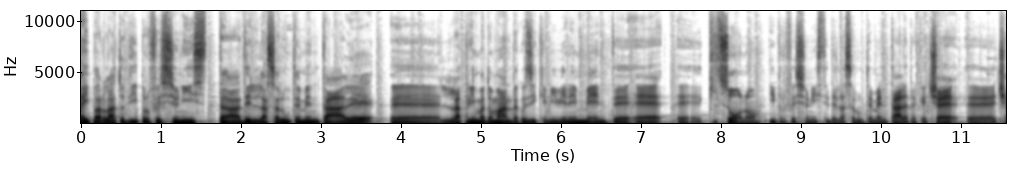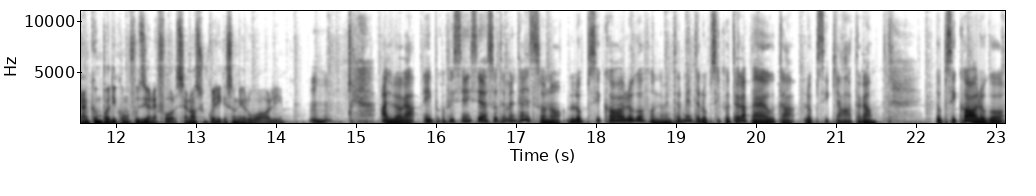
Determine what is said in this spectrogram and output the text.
Hai parlato di professionista della salute mentale, eh, la prima domanda così che mi viene in mente è eh, chi sono i professionisti della salute mentale, perché c'è, eh, c'è anche un po' di confusione forse no? su quelli che sono i ruoli. Mm-hmm. Allora, i professionisti della salute mentale sono lo psicologo, fondamentalmente lo psicoterapeuta, lo psichiatra. Lo psicologo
